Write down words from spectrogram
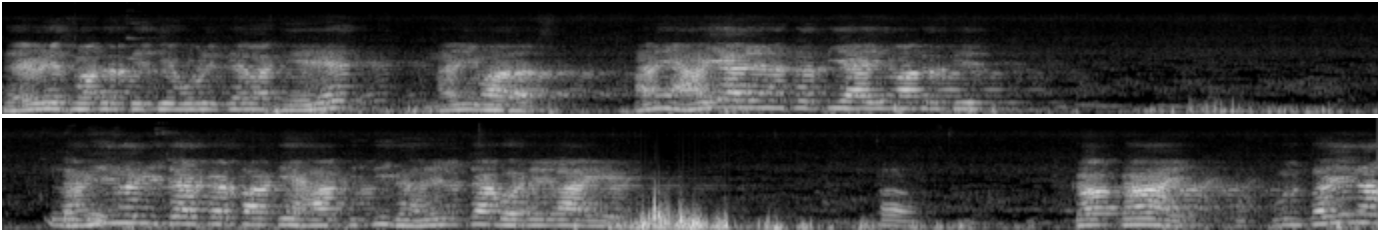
त्यावेळेस मात्र त्याचे वडील त्याला घेत नाही महाराज. आणि आई आल्यानंतर ती आई मात्र ती काही न विचार करता की हा किती घालेला भरलेला आहे. हा. का काय? कोणताही ना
